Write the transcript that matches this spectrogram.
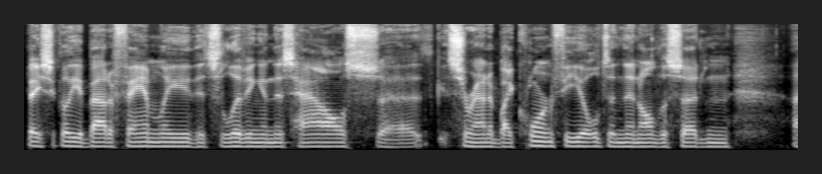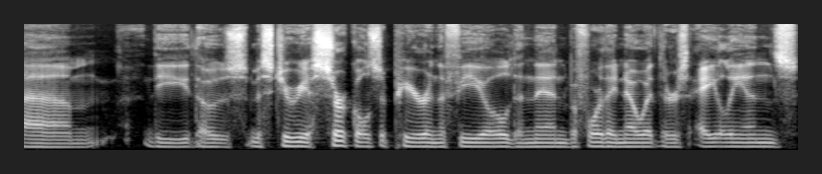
basically about a family that's living in this house uh, surrounded by cornfields, and then all of a sudden um, the those mysterious circles appear in the field, and then before they know it, there's aliens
